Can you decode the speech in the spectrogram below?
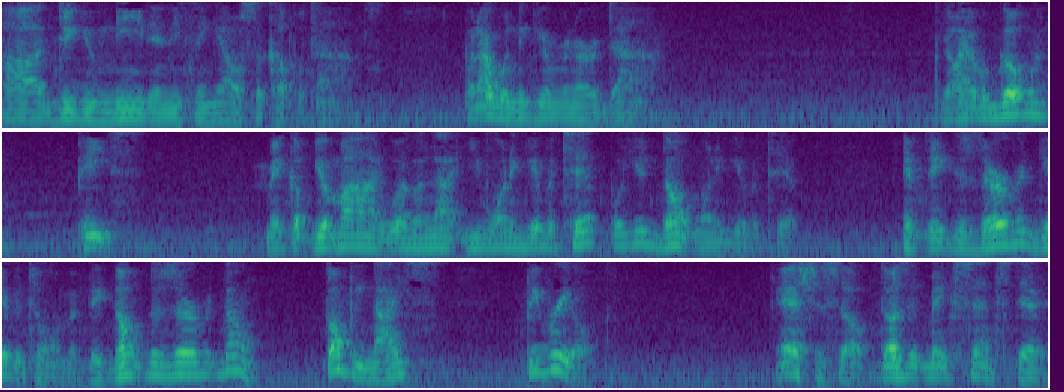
uh, do you need anything else a couple times. But I wouldn't have given her a dime. Y'all have a good one. Peace. Make up your mind whether or not you want to give a tip or you don't want to give a tip. If they deserve it, give it to them. If they don't deserve it, don't. Don't be nice. Be real. Ask yourself, does it make sense that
